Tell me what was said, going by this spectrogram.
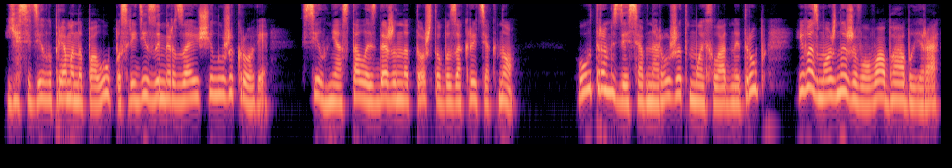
Я сидела прямо на полу посреди замерзающей лужи крови. Сил не осталось даже на то, чтобы закрыть окно. Утром здесь обнаружат мой хладный труп и, возможно, живого Абаабыра.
